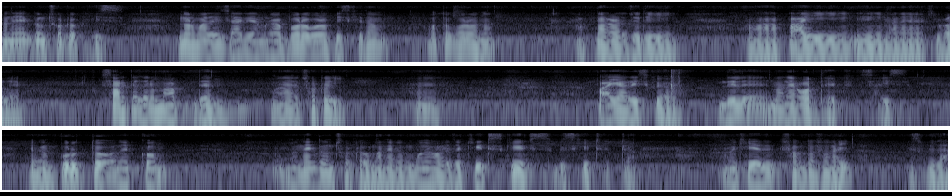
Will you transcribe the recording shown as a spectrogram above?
মানে একদম ছোট পিস নর্মালি যাকে আমরা বড় বড় পিস খেতাম, অত বড় না। আপনার যদি পাই মানে কি বলে সার্কেলের মাপ দেন মানে ছোটই। হ্যাঁ। পাই আর স্কোয়ার দিলে মানে অর্ধেক সাইজ এবং পুরুত্ব অনেক কম। মানে একদম ছোট মানে মনে হবে যে কিডস কিডস বিস্কিট একটা। আমি খেয়ে শব্দ শোনাই। বিসমিল্লা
